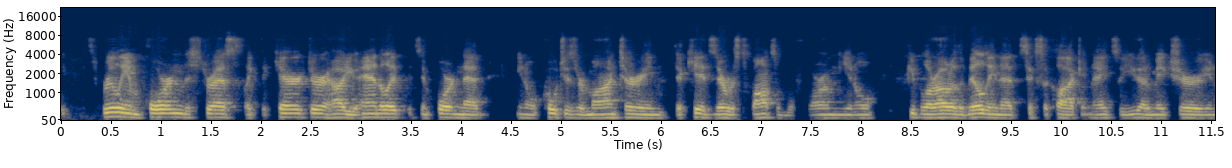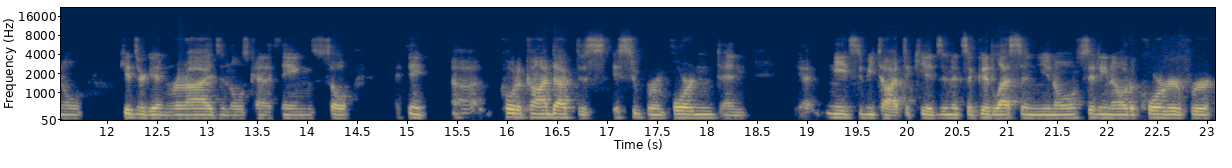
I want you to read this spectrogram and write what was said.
it's really important to stress like the character, how you handle it. It's important that you know coaches are monitoring the kids; they're responsible for them. You know, people are out of the building at six o'clock at night, so you got to make sure you know kids are getting rides and those kind of things. So I think uh, code of conduct is is super important and needs to be taught to kids, and it's a good lesson. You know, sitting out a quarter for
